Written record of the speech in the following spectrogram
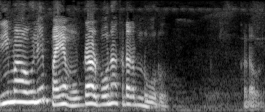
சினிமாவிலேயும் பயம். ஒரு நாள் போனா கடற்கண்டு போறது. கடவுள்.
